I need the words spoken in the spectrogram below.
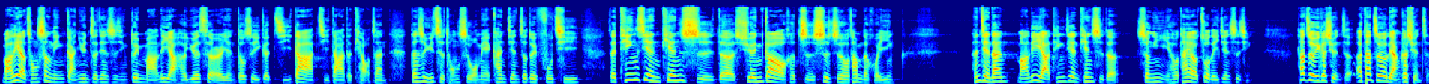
玛利亚从圣灵感孕这件事情，对玛利亚和约瑟而言都是一个极大极大的挑战。但是与此同时，我们也看见这对夫妻在听见天使的宣告和指示之后，他们的回应很简单。玛利亚听见天使的声音以后，她要做的一件事情，他只有一个选择，呃，他只有两个选择：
